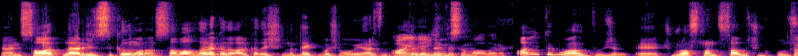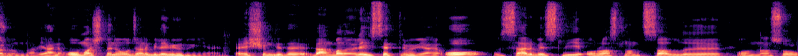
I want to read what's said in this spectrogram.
Yani saatlerce sıkılmadan sabahlara kadar arkadaşınla tek başına oynarsın. Aynı Anlatabiliyor iki demek takımı istediğimi? alarak. Aynı takım aldı canım. E, çünkü rastlantısaldı çünkü pozisyonlar. Yani o maçta ne olacağını bilemiyordun yani. E, şimdi de ben bana öyle hissettirmiyor. Yani o serbestliği, o rastlantısallığı, ondan sonra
